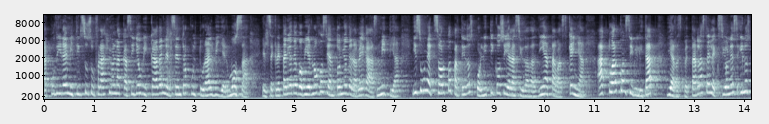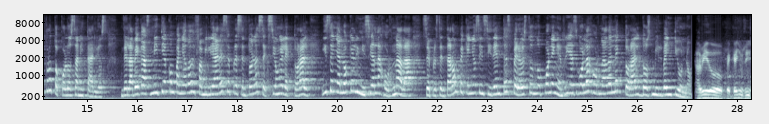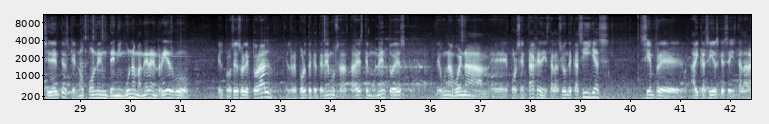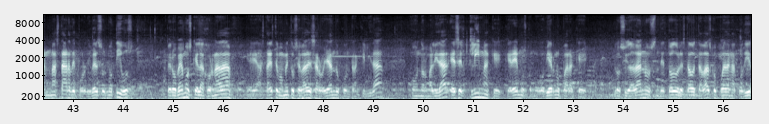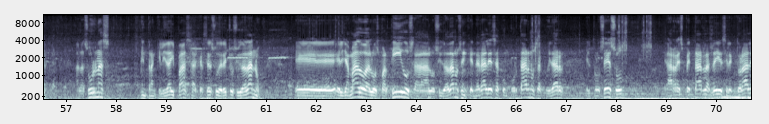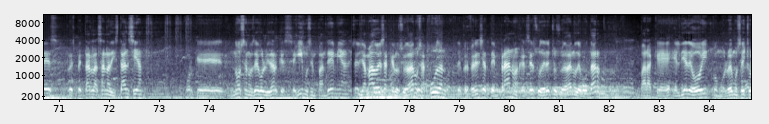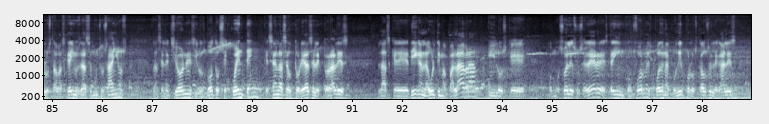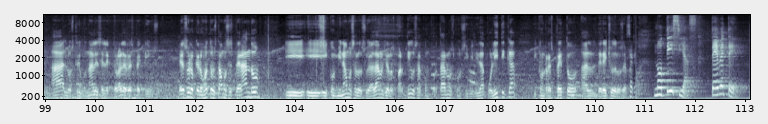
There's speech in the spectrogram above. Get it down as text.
acudir a emitir su sufragio en la casilla ubicada en el Centro Cultural Villahermosa. El secretario de Gobierno José Antonio de la Vega Asmitia hizo un exhorto a partidos políticos y a la ciudadanía tabasqueña a actuar con civilidad y a respetar las elecciones y los protocolos sanitarios. De la Vega Asmitia, acompañado de familiares, se presentó en la sección electoral y señaló que al iniciar la jornada se presentaron pequeños incidentes, pero estos no ponen en riesgo la jornada electoral 2021. Ha habido pequeños incidentes que no ponen de ninguna manera en riesgo el proceso electoral. El reporte que tenemos hasta este momento es de una buena eh, porcentaje de instalación de casillas. Siempre hay casillas que se instalarán más tarde por diversos motivos, pero vemos que la jornada eh, hasta este momento se va desarrollando con tranquilidad, con normalidad. Es el clima que queremos como gobierno para que los ciudadanos de todo el estado de Tabasco puedan acudir a las urnas en tranquilidad y paz a ejercer su derecho ciudadano. Eh, el llamado a los partidos, a los ciudadanos en general es a comportarnos, a cuidar el proceso, a respetar las leyes electorales, respetar la sana distancia, porque no se nos debe olvidar que seguimos en pandemia. El llamado es a que los ciudadanos acudan, de preferencia temprano, a ejercer su derecho ciudadano de votar, para que el día de hoy, como lo hemos hecho los tabasqueños de hace muchos años, las elecciones y los votos se cuenten, que sean las autoridades electorales las que digan la última palabra y los que, como suele suceder, estén inconformes pueden acudir por los cauces legales a los tribunales electorales respectivos. Eso es lo que nosotros estamos esperando y, combinamos a los ciudadanos y a los partidos a comportarnos con civilidad política y con respeto al derecho de los demás. Noticias TVT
